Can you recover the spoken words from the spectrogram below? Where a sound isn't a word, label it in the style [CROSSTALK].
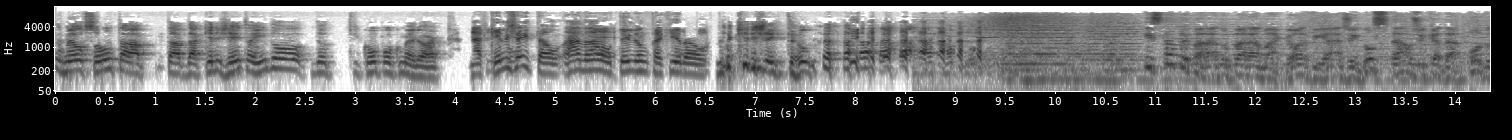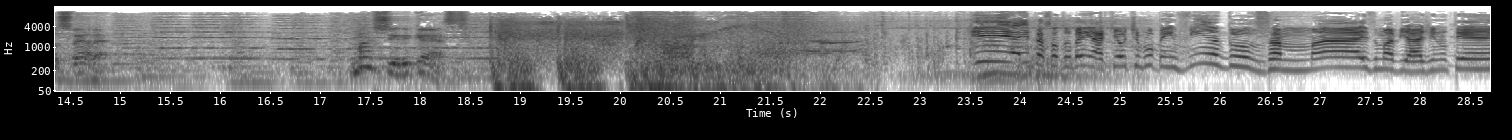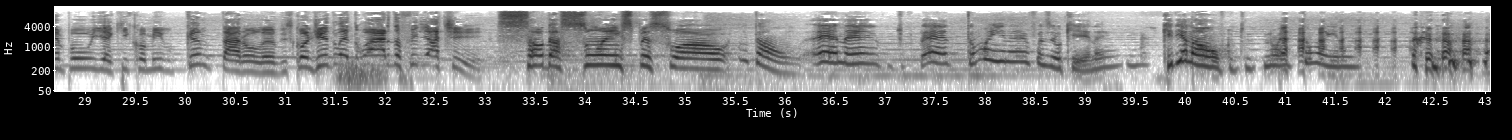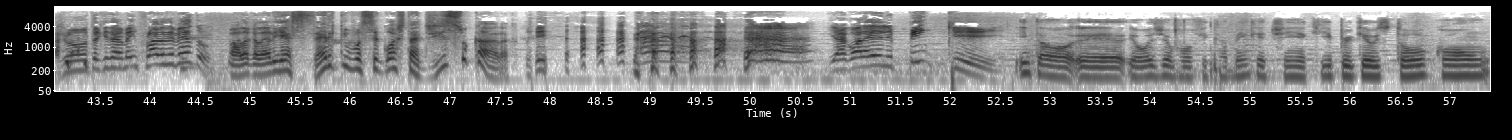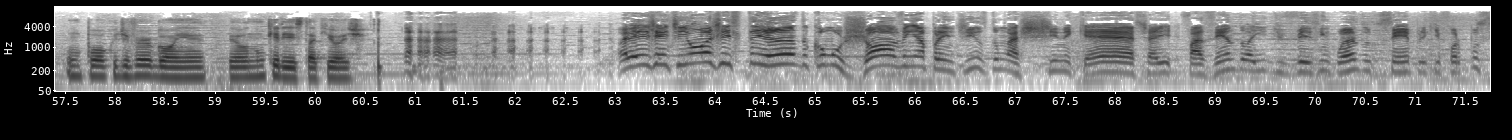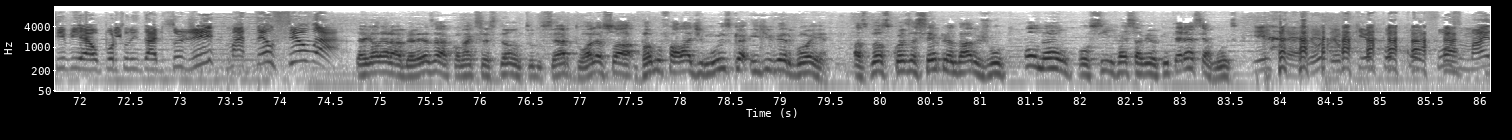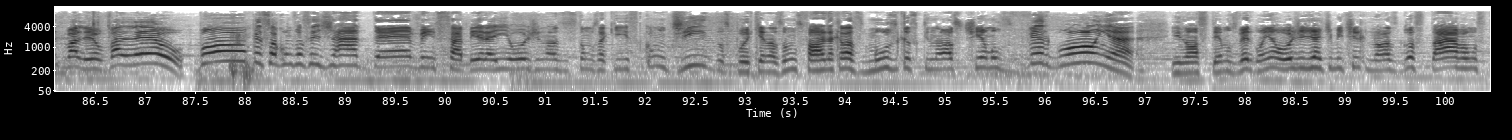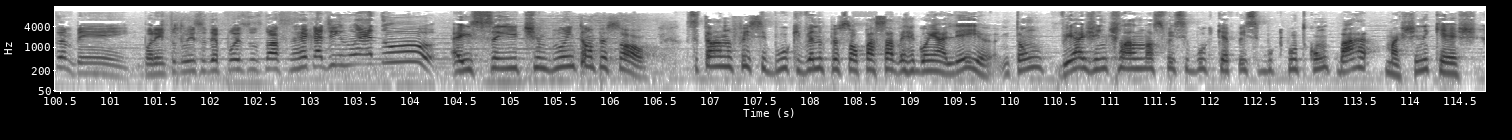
O meu som tá, tá daquele jeito ainda ou ficou um pouco melhor? Daquele ficou... jeitão. Ah, não, é. o Taylor não tá aqui, não. Daquele jeitão. [LAUGHS] Está preparado para a maior viagem nostálgica da Podosfera? MachineCast. E aí pessoal, tudo bem? Aqui é o Tim Blue, bem-vindos a mais uma viagem no tempo e aqui comigo cantarolando escondido Eduardo Filhote. Saudações pessoal! Então, é né? Tipo, é, tamo aí né? Fazer o quê, né? Queria não, não é tão aí, né? [LAUGHS] Junto aqui também, Flávio Azevedo. Fala galera, e é sério que você gosta disso, cara? [LAUGHS] e agora ele, Pink. Então, é, eu, hoje eu vou ficar bem quietinho aqui porque eu estou com um pouco de vergonha. Eu não queria estar aqui hoje. [LAUGHS] Olha aí, gente, e hoje estreando como jovem aprendiz do MachineCast, aí, fazendo aí de vez em quando, sempre que for possível e a oportunidade surgir, Matheus Silva! E aí, galera, beleza? Como é que vocês estão? Tudo certo? Olha só, vamos falar de música e de vergonha as duas coisas sempre andaram junto. Ou não, ou sim, vai saber. O que interessa é a música. Eita, eu, eu fiquei um pouco confuso, mas valeu, valeu! Bom, pessoal, como vocês já devem saber aí, hoje nós estamos aqui escondidos, porque nós vamos falar daquelas músicas que nós tínhamos vergonha. E nós temos vergonha hoje de admitir que nós gostávamos também. Porém, tudo isso depois dos nossos recadinhos, não é, Edu? É isso aí, Team Blue, então, pessoal. Você tá lá no Facebook vendo o pessoal passar vergonha alheia, então vê a gente lá no nosso Facebook, que é facebook.com/barra MachineCast.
